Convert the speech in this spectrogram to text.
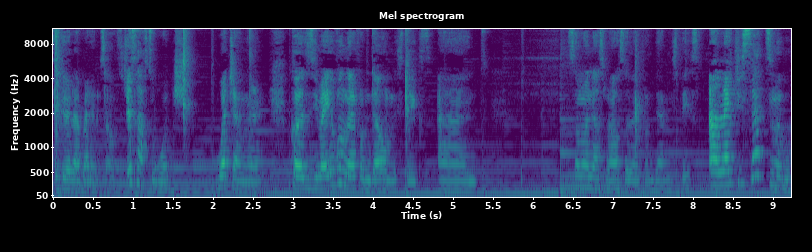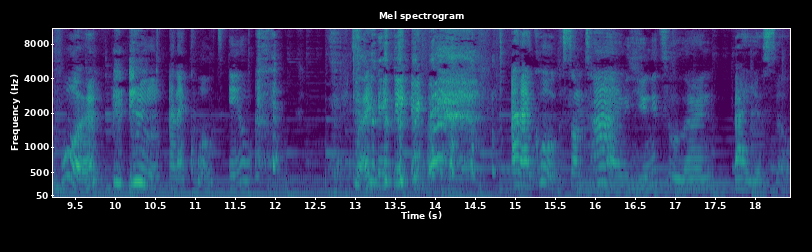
figure it out by themselves. You just have to watch, watch and learn, because you might even learn from their own mistakes and someone else might also learn from their mistakes. And like you said to me before, and I quote, ew. and I quote, sometimes you need to learn by yourself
